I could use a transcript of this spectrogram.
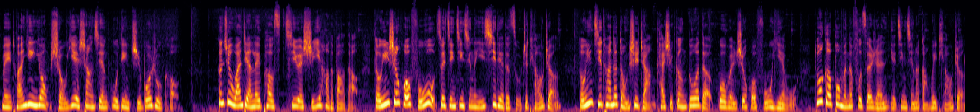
美团应用首页上线固定直播入口。根据晚点类 Post 七月十一号的报道，抖音生活服务最近进行了一系列的组织调整。抖音集团的董事长开始更多的过问生活服务业务，多个部门的负责人也进行了岗位调整。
